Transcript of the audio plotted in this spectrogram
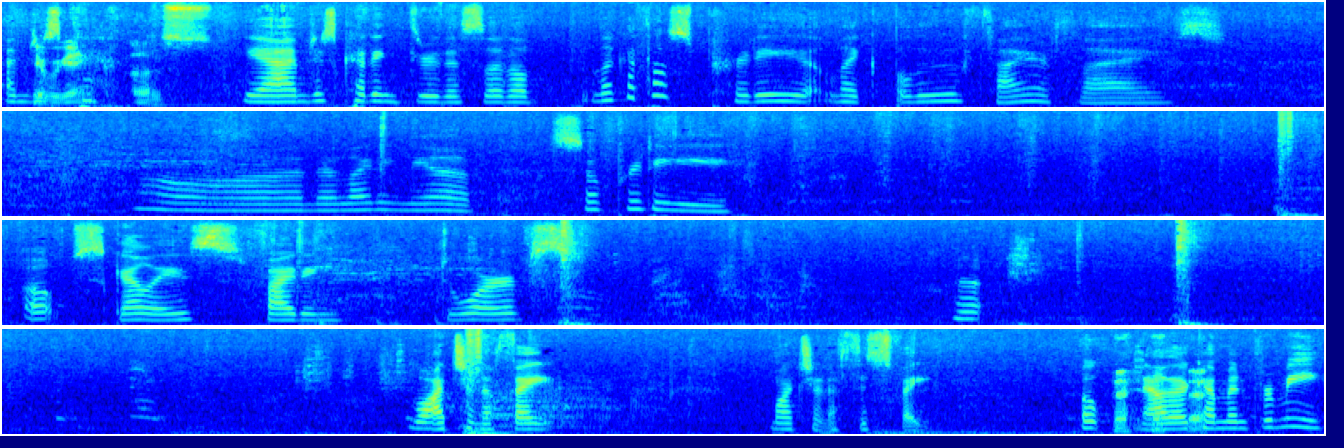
I'm Yeah, just. getting close. yeah, I'm just cutting through this little. Look at those pretty, like blue fireflies. Oh, they're lighting me up. So pretty. Oh, skellies fighting dwarves. Huh. Watching a fight. Watching a fist fight. Oh, now they're coming for me.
